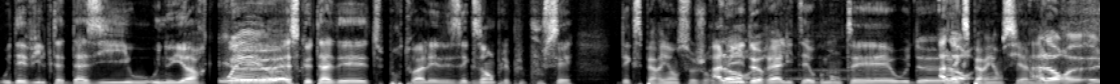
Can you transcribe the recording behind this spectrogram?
ou des villes peut-être d'Asie ou, ou New York. Ouais, Euh, Est-ce que tu as des, pour toi les exemples les plus poussés d'expérience aujourd'hui, de réalité augmentée ou de alors, d'expérientiel ouais. Alors euh,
